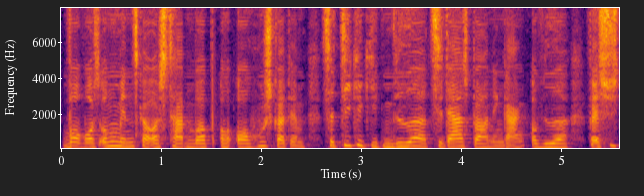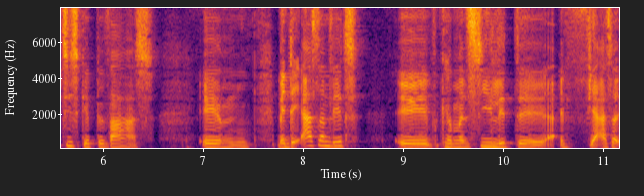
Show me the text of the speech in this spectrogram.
hvor vores unge mennesker også tager dem op og, og husker dem, så de kan give dem videre til deres børn engang og videre. For jeg synes, de skal bevares. Øhm, men det er sådan lidt, øh, kan man sige, lidt... Øh, ja, altså,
